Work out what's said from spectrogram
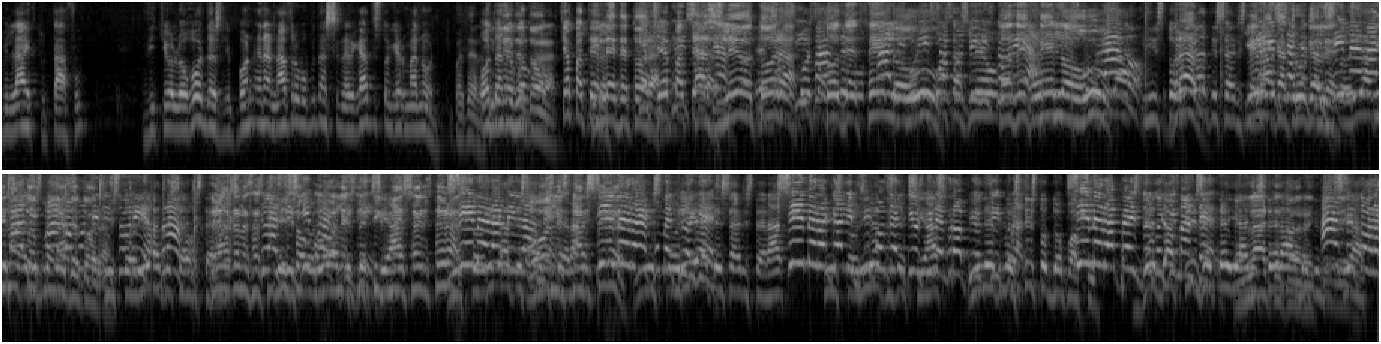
μιλάει εκ του τάφου. Δικαιολογώντας λοιπόν έναν άνθρωπο που ήταν συνεργάτης των Γερμανών. πατέρας. Τι λέτε τώρα; Ποια πατέρας. Τι λέτε τώρα; Ποια πατέρας. Σας λέω Εγώ τώρα πώς σας το λέω. δεν θέλω Πάλι ου. πίσω από Σας την λέω, Το ιστορία. δεν θέλω ου. Μπράβο. Η ιστορία Μπράβο. της Κύριε αριστεράς. Κατρούγκαλε, Σήμερα τι είναι αυτό πάλι που πάνω λέτε από τώρα. την Η ιστορία ιστορία; της Μπράβο. αριστεράς. Θέλετε να σας Κλασική θυμίσω που όλες τις λέτε. στιγμές αριστεράς; Σήμερα ιστορία της μιλάμε. Όλες τα αριστεράς. Σήμερα Η έχουμε ιστορία εκλογές. της αριστεράς, Σήμερα η κάνει ιστορία της ψηφοδέλτιο στην δεξιάς Ευρώπη ο είναι Τσίπρας. γνωστή στον τόπο αυτή. Σήμερα παίζει το Δεν ντοκιμαντέρ. ταυτίζεται η Ελάτε αριστερά τώρα, με τη κύριε. Άσε δεξιά. τώρα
